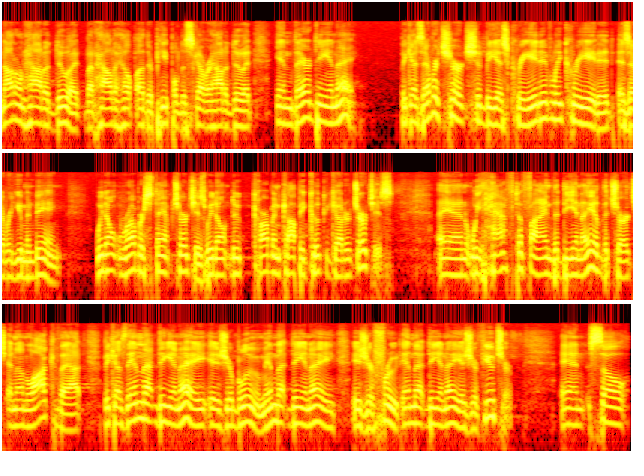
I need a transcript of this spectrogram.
not on how to do it, but how to help other people discover how to do it in their DNA. Because every church should be as creatively created as every human being. We don't rubber stamp churches. We don't do carbon copy cookie cutter churches. And we have to find the DNA of the church and unlock that because in that DNA is your bloom. In that DNA is your fruit. In that DNA is your future. And so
